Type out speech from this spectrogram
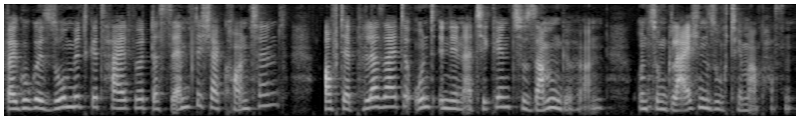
weil Google so mitgeteilt wird, dass sämtlicher Content auf der Pillarseite und in den Artikeln zusammengehören und zum gleichen Suchthema passen.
